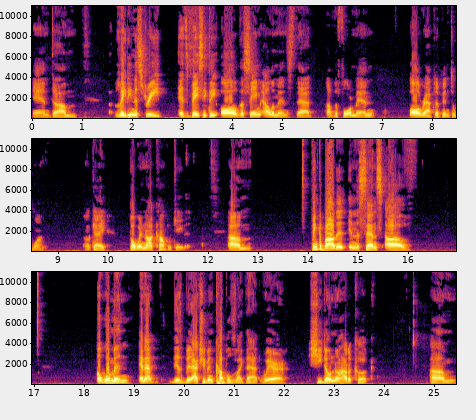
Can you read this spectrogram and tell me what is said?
And um, Lady in the Street, it's basically all the same elements that of the four men, all wrapped up into one. Okay, but we're not complicated. Um, think about it in the sense of a woman, and I've, there's been actually been couples like that where she don't know how to cook. Um,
